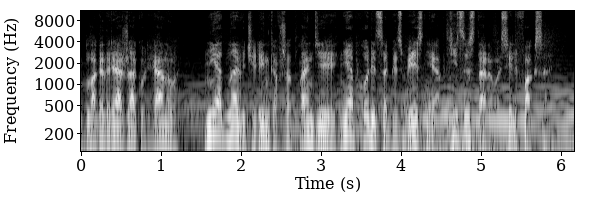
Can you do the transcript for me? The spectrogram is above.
Благодаря Жаку Риану ни одна вечеринка в Шотландии не обходится без песни о птице старого Сильфакса –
